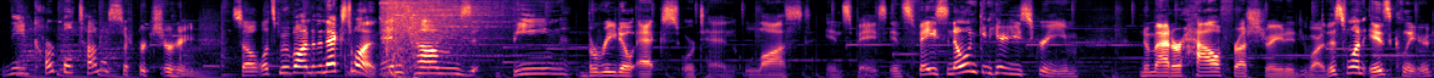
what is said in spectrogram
need carpal tunnel surgery. So let's move on to the next one. Then comes Bean Burrito X or 10, Lost in Space. In space, no one can hear you scream, no matter how frustrated you are. This one is cleared.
